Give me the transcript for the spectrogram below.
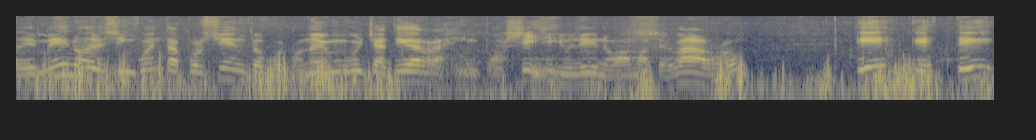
de menos del 50%, porque cuando hay mucha tierra es imposible, no vamos a hacer barro, es que esté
